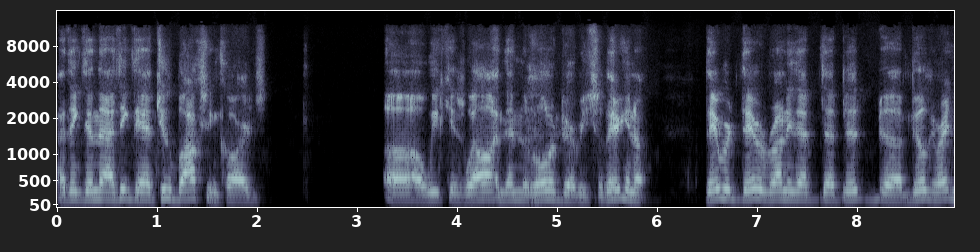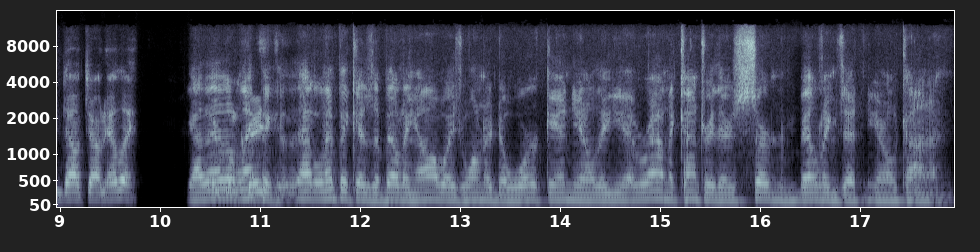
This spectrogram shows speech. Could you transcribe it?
I think then I think they had two boxing cards uh, a week as well, and then the roller derby. So they're you know, they were they were running that that uh, building right in downtown LA. Yeah, that Olympic crazy. that Olympic is a building I always wanted to work in. You know, the, around the country, there's certain buildings that you know kind of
